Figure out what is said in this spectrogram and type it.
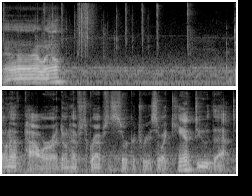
Uh, well... I don't have power, I don't have scraps of circuitry, so I can't do that.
